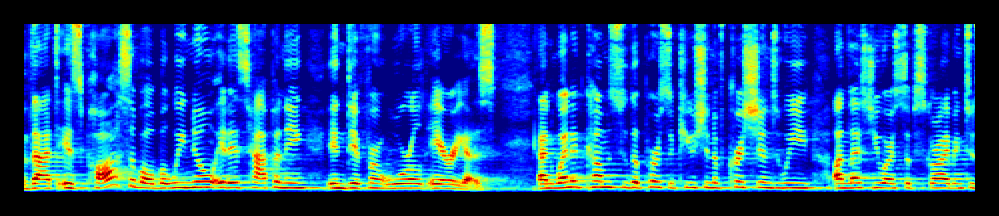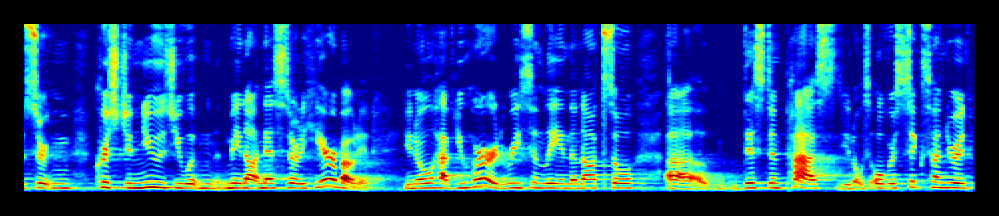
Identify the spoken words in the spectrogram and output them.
that is possible, but we know it is happening in different world areas. And when it comes to the persecution of Christians, we, unless you are subscribing to certain Christian news, you may not necessarily hear about it. You know, have you heard recently in the not so uh, distant past, you know, over 600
